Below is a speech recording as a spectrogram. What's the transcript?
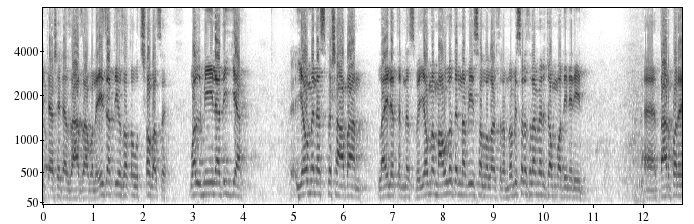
এটা সেটা যা যা বলে। এই জাতীয় যত উৎসব আছে, ওয়াল মিলাদিয়া নসবে ইয়মে নবী সাল্লাম জন্মদিনের ঈদ। তারপরে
